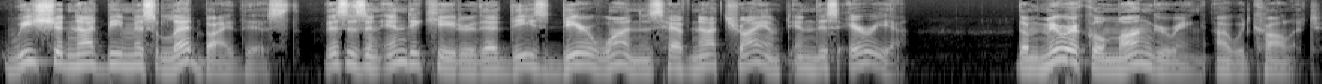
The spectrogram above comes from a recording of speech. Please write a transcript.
We should not be misled by this. This is an indicator that these dear ones have not triumphed in this area. The miracle mongering, I would call it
